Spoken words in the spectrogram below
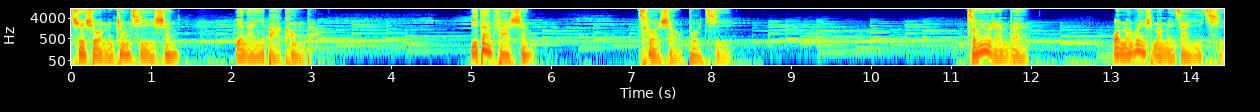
却是我们终其一生也难以把控的。一旦发生，措手不及。总有人问：我们为什么没在一起？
